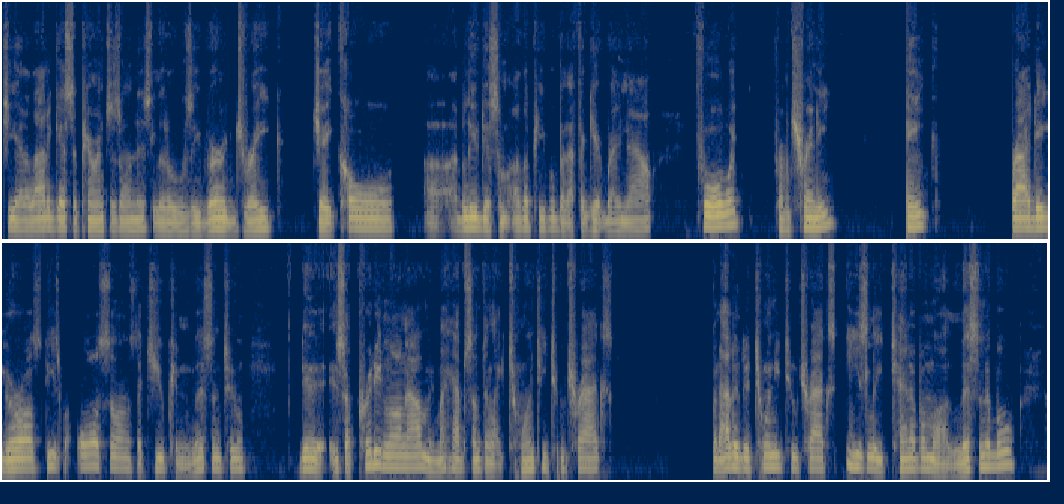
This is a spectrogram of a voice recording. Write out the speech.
She had a lot of guest appearances on this. Lil Uzi Vert, Drake, J. Cole. Uh, I believe there's some other people, but I forget right now. Forward from Trini, Pink, Friday Girls. These were all songs that you can listen to. It's a pretty long album. It might have something like 22 tracks. But out of the 22 tracks, easily 10 of them are listenable,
